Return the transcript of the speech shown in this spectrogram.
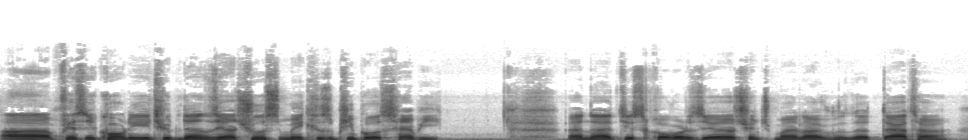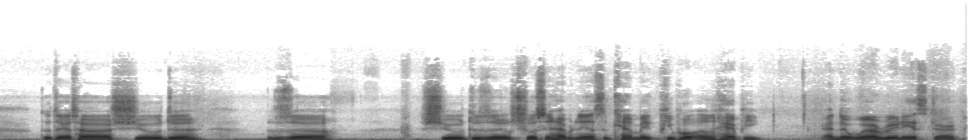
Uh, physically, to learn their truth makes people happy. And I discovered there changed my life. The data, the data showed the showed the choosing happiness can make people unhappy. And what really struck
